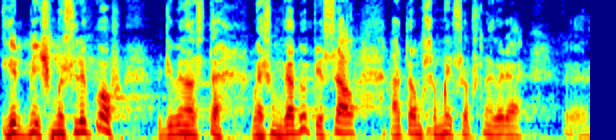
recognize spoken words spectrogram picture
Юрий Дмитриевич Масляков в 1998 году писал о том, что мы, собственно говоря, э,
